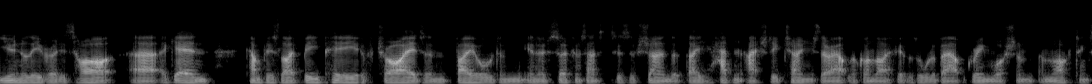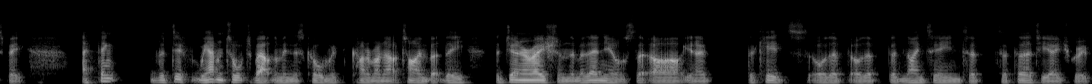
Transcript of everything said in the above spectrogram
Unilever at its heart uh, again companies like BP have tried and failed, and you know circumstances have shown that they hadn't actually changed their outlook on life. It was all about greenwash and, and marketing speak. I think the diff- we haven't talked about them in this call. We've kind of run out of time, but the the generation, the millennials that are you know the kids or the or the, the 19 to, to 30 age group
